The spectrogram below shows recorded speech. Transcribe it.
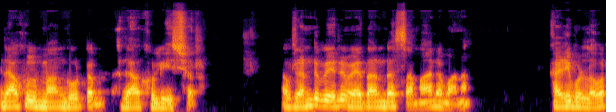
രാഹുൽ മാങ്കൂട്ടം രാഹുൽ ഈശ്വർ. അവർ രണ്ടുപേരും ഏതാണ്ട് സമാനമാണ്. കഴിവുള്ളവർ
